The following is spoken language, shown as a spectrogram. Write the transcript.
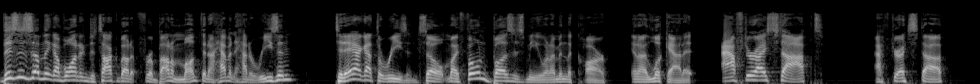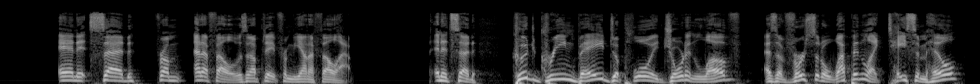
This is something I've wanted to talk about it for about a month and I haven't had a reason. Today I got the reason. So my phone buzzes me when I'm in the car and I look at it after I stopped, after I stopped, and it said from NFL, it was an update from the NFL app. And it said, could Green Bay deploy Jordan Love as a versatile weapon like Taysom Hill?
